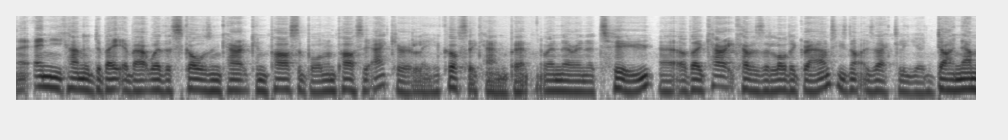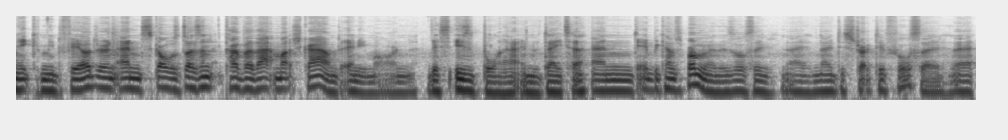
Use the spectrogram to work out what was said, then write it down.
uh, any kind of debate about whether Scholes and Carrick can pass the ball and pass it accurately. Of course they can but when they're in a two uh, although Carrick covers a lot of ground he's not exactly a dynamic midfielder and, and Scholes doesn't cover that much ground anymore and this is born out in the data, and it becomes a problem. And there's also no, no destructive force there.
